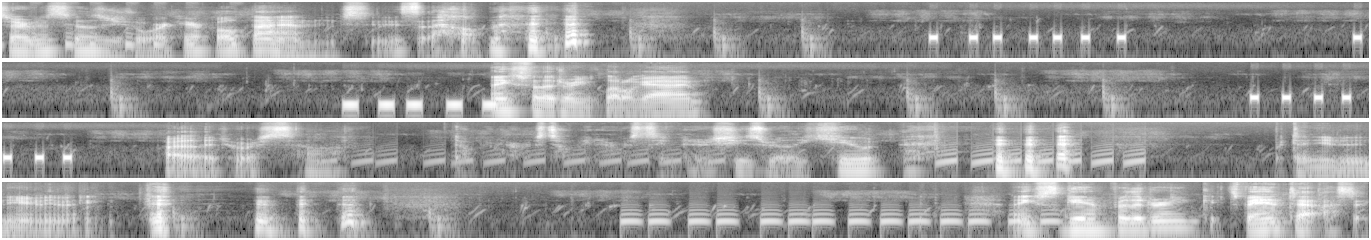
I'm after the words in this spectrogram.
Service skills, you should work here full time. This help. Thanks for the drink, little guy. Violet to herself. Don't be nervous, don't be nervous. She's really cute. Pretend you didn't hear anything. Thanks again for the drink. It's fantastic.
